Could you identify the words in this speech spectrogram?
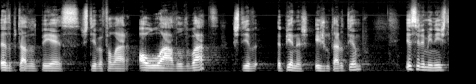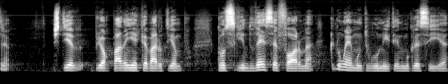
A deputada do PS esteve a falar ao lado do debate, esteve apenas a esgotar o tempo, e a senhora ministra esteve preocupada em acabar o tempo conseguindo dessa forma, que não é muito bonita em democracia,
